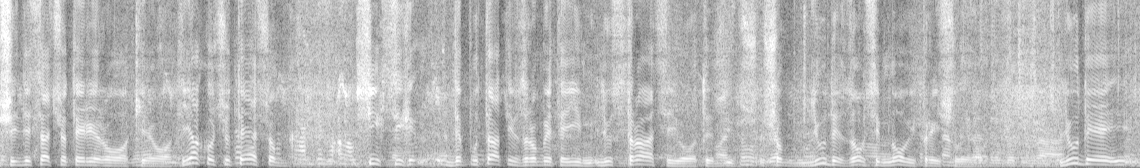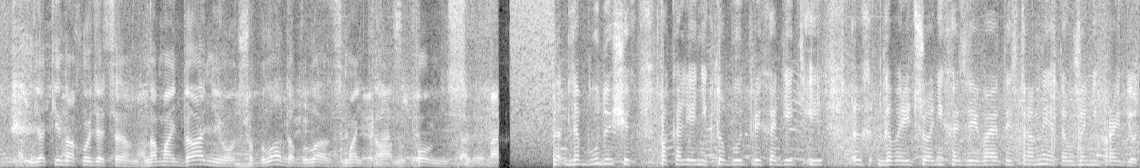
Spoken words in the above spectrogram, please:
64 роки. От. Я хочу те, щоб всіх цих депутатів зробити їм люстрацію, от, щоб люди зовсім нові прийшли. От. Люди, які знаходяться на Майдані, от, щоб влада була з Майдану повністю. Для будущих поколений, кто будет приходить и э, говорить, что они хозяева этой страны, это уже не пройдет.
